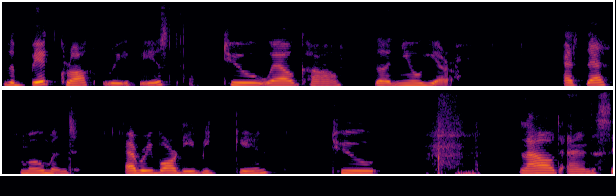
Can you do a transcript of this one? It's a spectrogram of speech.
The big clock refused to welcome the new year. At that moment, everybody began to loud and sing.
